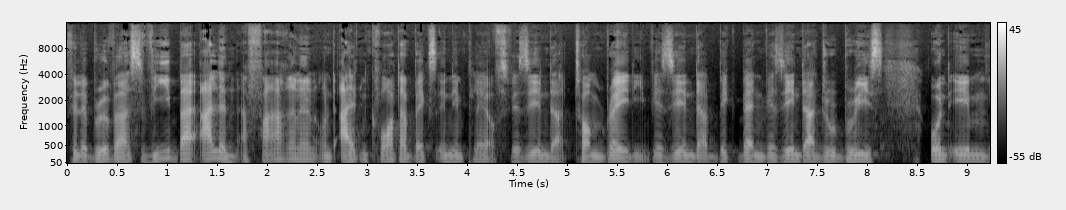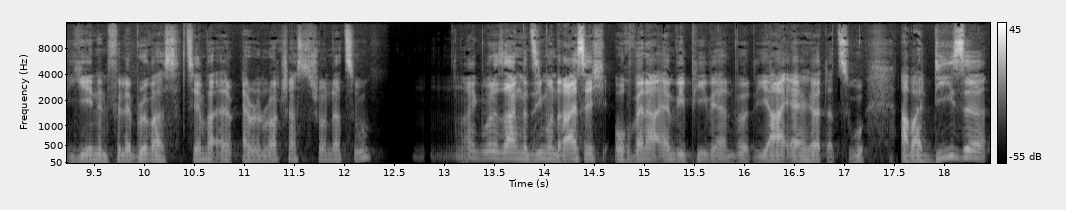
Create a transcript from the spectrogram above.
Philip Rivers, wie bei allen erfahrenen und alten Quarterbacks in den Playoffs. Wir sehen da Tom Brady, wir sehen da Big Ben, wir sehen da Drew Brees und eben jenen Philip Rivers. Zählen wir Aaron Rodgers schon dazu? Ich würde sagen mit 37, auch wenn er MVP werden wird, ja, er hört dazu. Aber diese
